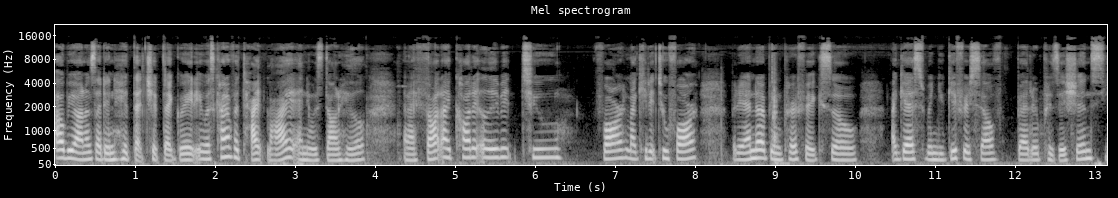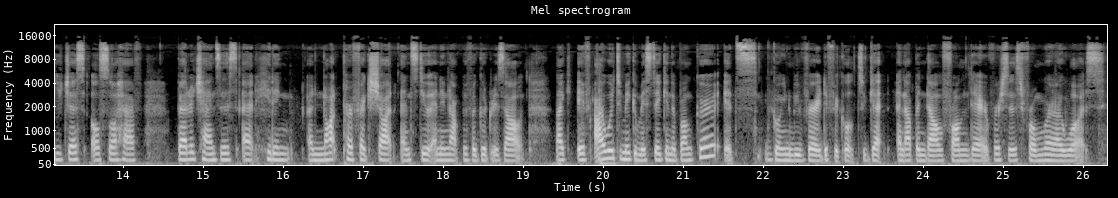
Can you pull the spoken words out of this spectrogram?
I'll be honest, I didn't hit that chip that great. It was kind of a tight lie and it was downhill. And I thought I caught it a little bit too far, like hit it too far, but it ended up being perfect. So I guess when you give yourself better positions, you just also have better chances at hitting a not perfect shot and still ending up with a good result. Like if I were to make a mistake in the bunker, it's going to be very difficult to get an up and down from there versus from where I was.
